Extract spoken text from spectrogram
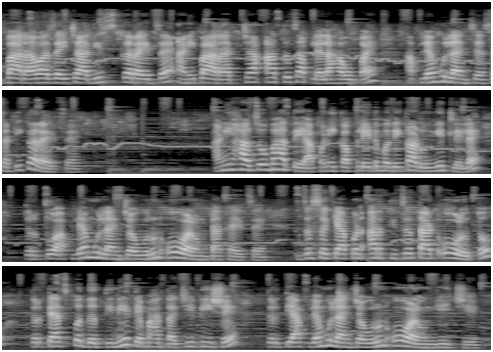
बारा वाजायच्या आधीच करायचा आहे आणि बाराच्या आतच आपल्याला हा उपाय आपल्या मुलांच्यासाठी करायचा आहे आणि हा जो भात आहे आपण एका प्लेटमध्ये काढून घेतलेला आहे तर तो आपल्या मुलांच्यावरून ओवाळून टाकायचा आहे जसं की आपण आरतीचं ताट ओवळतो तर त्याच पद्धतीने ते भाताची डिश आहे तर ती आपल्या मुलांच्यावरून ओवाळून घ्यायची आहे.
